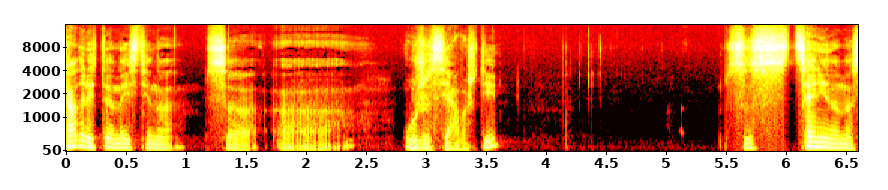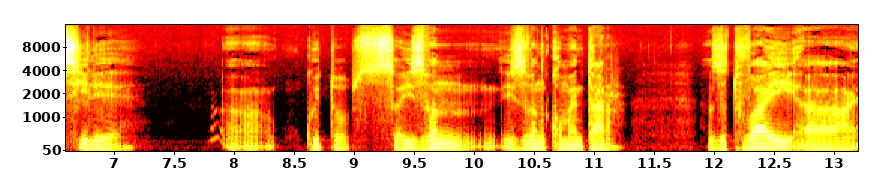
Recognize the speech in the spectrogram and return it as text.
кадрите наистина са а, ужасяващи, с сцени на насилие, а, които са извън, извън коментар. Затова и а,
